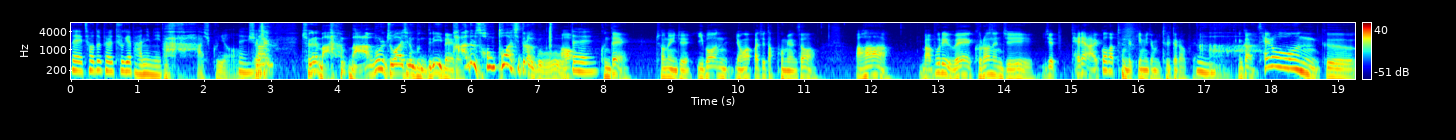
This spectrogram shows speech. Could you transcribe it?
네, 저도 별 두 개 반입니다. 아, 아쉽군요. 네. 최근에, 최근에 마, 마블 좋아하시는 분들이 네, 네. 다들 성토하시더라고. 아, 네. 근데 저는 이제 이번 영화까지 딱 보면서 아 마블이 왜 그러는지 이제 대략 알 것 같은 느낌이 좀 들더라고요. 음. 아. 그러니까 새로운 그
